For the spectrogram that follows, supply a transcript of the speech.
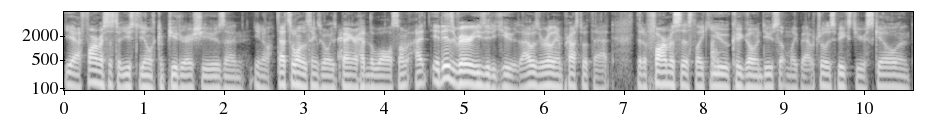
Yeah, pharmacists are used to dealing with computer issues, and you know that's one of those things we always bang our head in the wall. So I, it is very easy to use. I was really impressed with that. That a pharmacist like you could go and do something like that, which really speaks to your skill and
